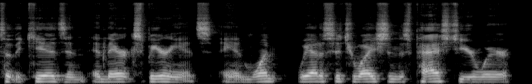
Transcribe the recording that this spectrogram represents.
to the kids and, and their experience. And one, we had a situation this past year where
